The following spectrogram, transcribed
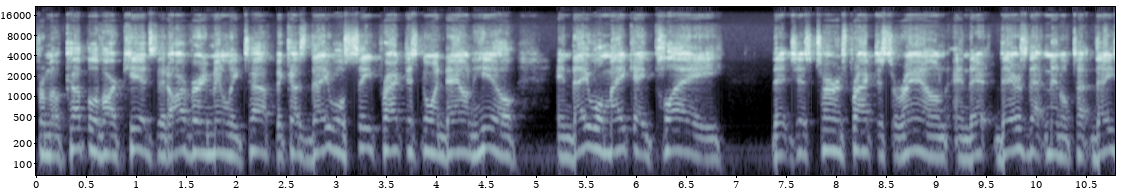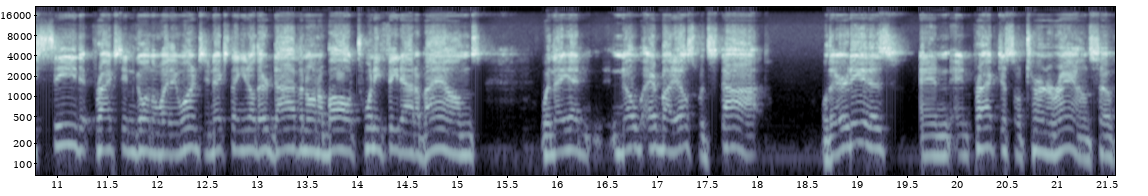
from a couple of our kids that are very mentally tough because they will see practice going downhill and they will make a play that just turns practice around and there, there's that mental touch. They see that practice isn't going the way they wanted to. Next thing you know, they're diving on a ball 20 feet out of bounds when they had no everybody else would stop. Well, there it is, and and practice will turn around. So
